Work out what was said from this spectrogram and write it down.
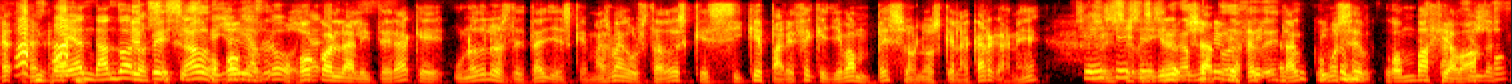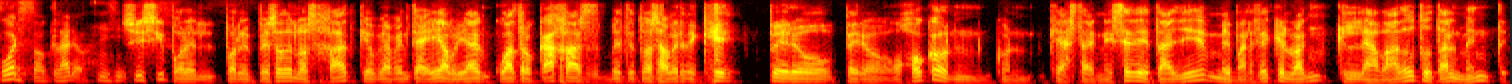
voy andando a los pesado, que Ojo, habló, ojo con la litera, que uno de los detalles que más me ha gustado es que sí que parece que llevan peso los que la cargan, ¿eh? Sí, Sí, sí, sí. O sea, tal como se comba hacia abajo. esfuerzo, claro. Sí, sí, por el, por el peso de los HAT, que obviamente ahí habrían cuatro cajas, vete tú a saber de qué. Pero, pero ojo con, con que hasta en ese detalle me parece que lo han clavado totalmente.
